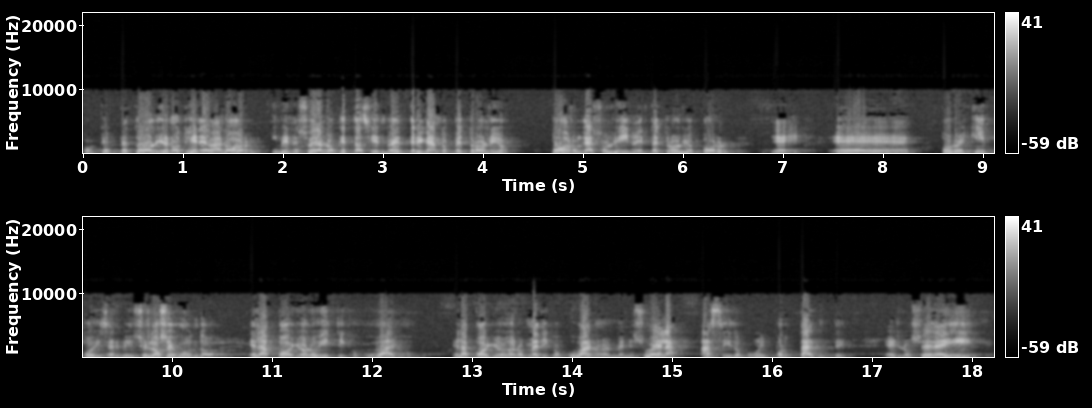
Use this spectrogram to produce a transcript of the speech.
porque el petróleo no tiene valor y Venezuela lo que está haciendo es entregando petróleo por gasolina y petróleo por eh, eh, por equipo y servicio. Y lo segundo, el apoyo logístico cubano. El apoyo de los médicos cubanos en Venezuela ha sido muy importante en los CDI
